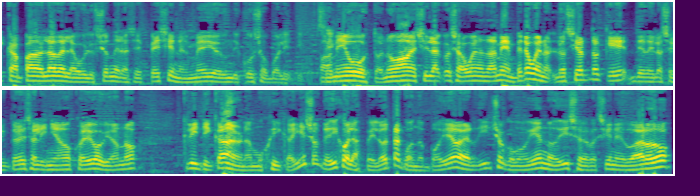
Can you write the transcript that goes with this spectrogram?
es capaz de hablar de la evolución de las especies en el medio de un discurso político. Para mi gusto, no vamos a decir la cosa buena también, pero bueno, lo cierto es que desde los sectores alineados con el gobierno criticaron a Mujica. Y eso que dijo las pelotas cuando podía haber dicho, como bien nos dice recién Eduardo,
